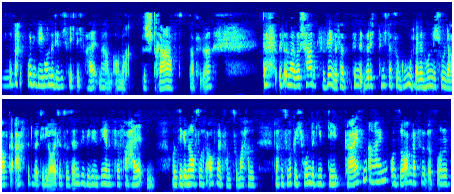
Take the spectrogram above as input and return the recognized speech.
Mhm. Und dann wurden die Hunde, die sich richtig verhalten haben, auch noch bestraft dafür. Das ist immer so schade zu sehen. Deshalb finde, würde ich, finde ich das so gut, wenn in Hundeschulen darauf geachtet wird, die Leute zu sensibilisieren für Verhalten und sie genau auf sowas aufmerksam zu machen, dass es wirklich Hunde gibt, die greifen ein und sorgen dafür, dass so ein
